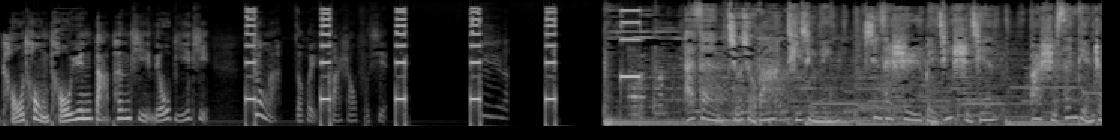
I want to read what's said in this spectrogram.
头痛、头晕、打喷嚏、流鼻涕，重啊则会发烧腹泻。近日呢，FM 九九八提醒您，现在是北京时间二十三点整。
